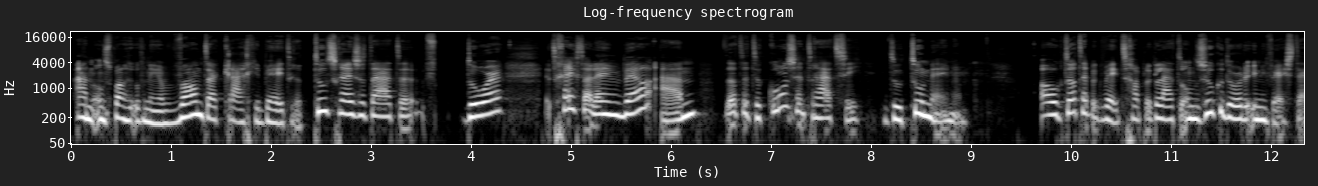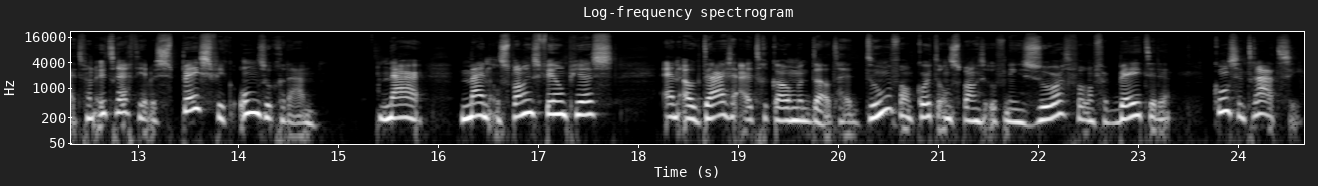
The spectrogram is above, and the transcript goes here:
aan ontspanningsoefeningen, want daar krijg je betere toetsresultaten door. Het geeft alleen wel aan dat het de concentratie doet toenemen. Ook dat heb ik wetenschappelijk laten onderzoeken door de Universiteit van Utrecht. Die hebben specifiek onderzoek gedaan naar mijn ontspanningsfilmpjes. En ook daar is uitgekomen dat het doen van korte ontspanningsoefening zorgt voor een verbeterde concentratie.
